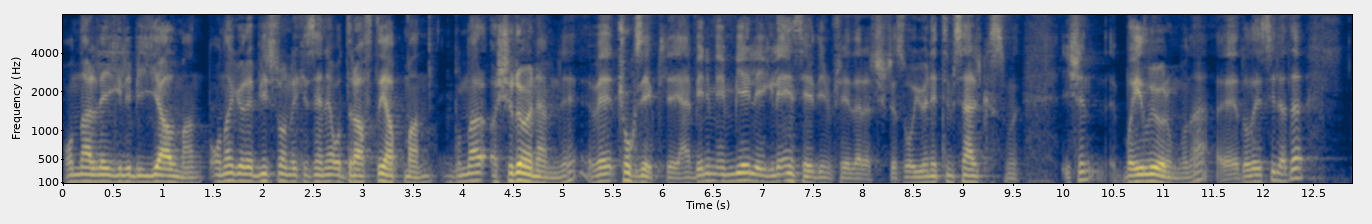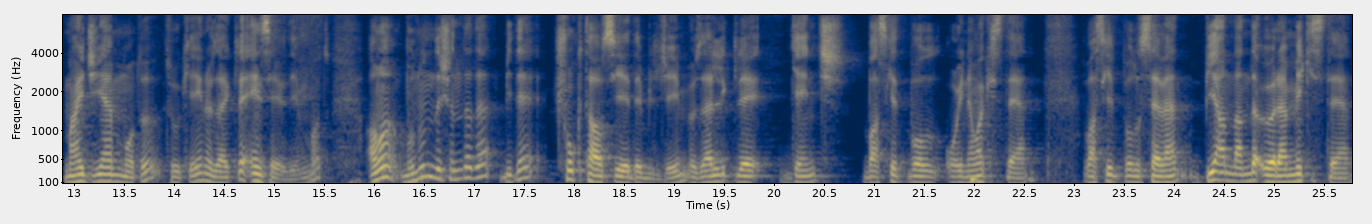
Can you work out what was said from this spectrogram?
onlarla ilgili bilgi alman, ona göre bir sonraki sene o draftı yapman. Bunlar aşırı önemli ve çok zevkli. Yani benim NBA ile ilgili en sevdiğim şeyler açıkçası o yönetimsel kısmı. İşin bayılıyorum buna. E, Dolayısıyla da My GM modu 2K'in özellikle en sevdiğim mod. Ama bunun dışında da bir de çok tavsiye edebileceğim özellikle genç basketbol oynamak isteyen, basketbolu seven, bir yandan da öğrenmek isteyen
